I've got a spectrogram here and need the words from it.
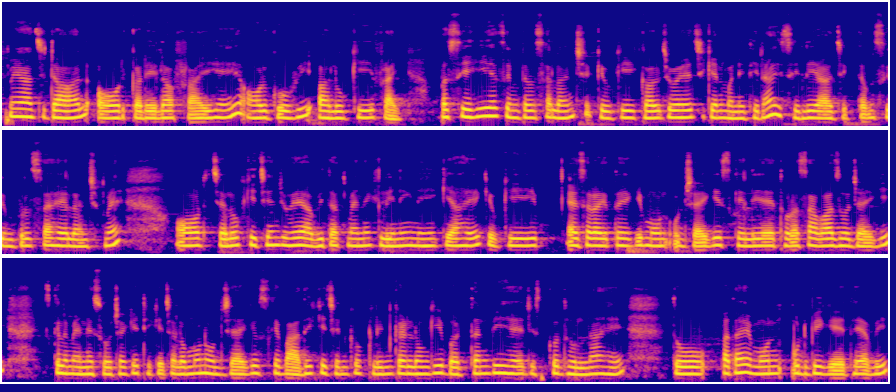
प्याज दाल और करेला फ्राई है और गोभी, आलू की फ्राई। बस यही है सिंपल सा लंच, क्योंकि कल जो है चिकन बनी थी ना, इसीलिए आज एकदम सिंपल सा है लंच में। और चलो किचन जो है अभी तक मैंने क्लीनिंग नहीं किया है, क्योंकि ऐसा रहता है कि मोन उठ जाएगी, इसके लिए थोड़ा सा आवाज़ हो जाएगी। इसके लिए मैंने सोचा कि ठीक है, चलो मून उठ जाएगी, उसके बाद ही किचन को क्लीन कर लूँगी। बर्तन भी है जिसको धुलना है तो पता है मून उठ भी गए थे अभी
